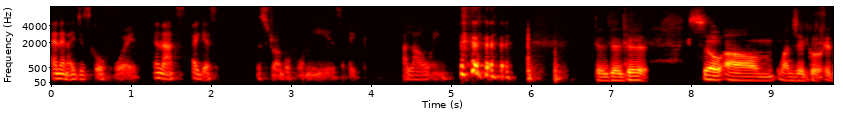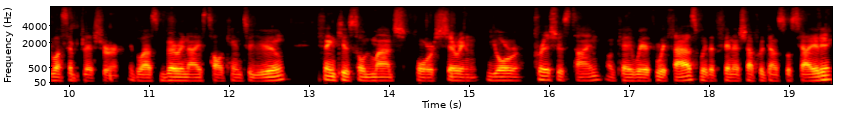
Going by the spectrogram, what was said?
and then I just go for it. And that's, I guess, the struggle for me is like allowing. good, good, good. So, um, Wanjiku, it was a pleasure. It was very nice talking to you. Thank you so much for sharing your precious time, okay, with with us, with the Finnish African Society.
